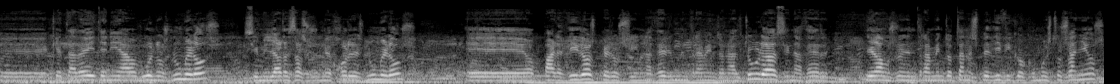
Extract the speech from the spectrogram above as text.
eh, que Tadei tenía buenos números, similares a sus mejores números, eh, parecidos, pero sin hacer un entrenamiento en altura, sin hacer, digamos, un entrenamiento tan específico como estos años.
